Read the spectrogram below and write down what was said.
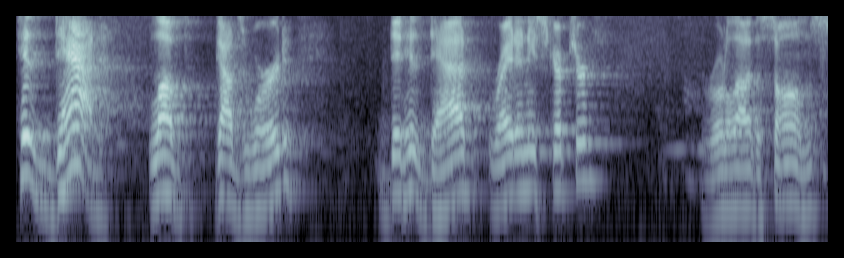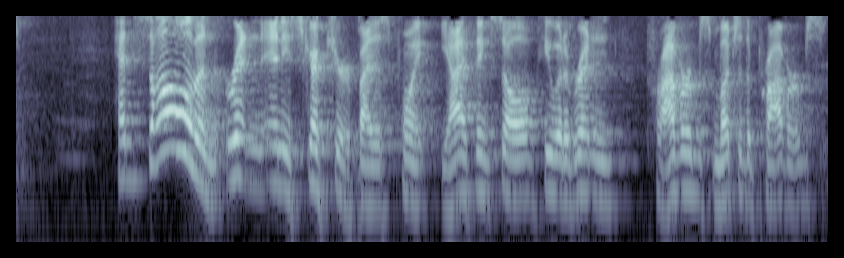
His dad loved God's word. Did his dad write any scripture? Wrote a lot of the Psalms. Had Solomon written any scripture by this point? Yeah, I think so. He would have written Proverbs, much of the Proverbs,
